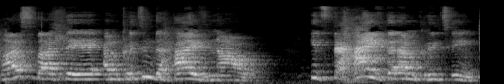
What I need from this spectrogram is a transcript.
Hi, Sbahle. I'm greeting the hive now. It's the hive that I'm greeting.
